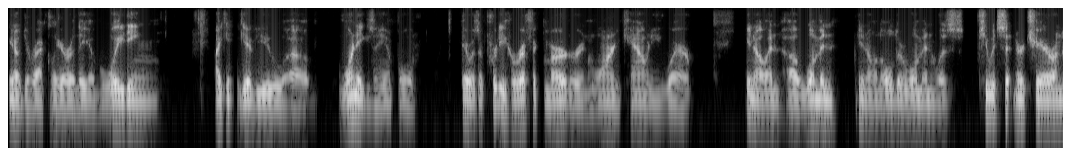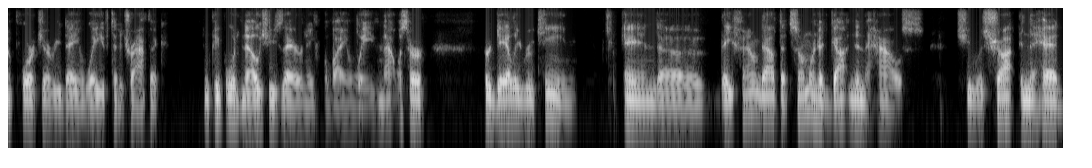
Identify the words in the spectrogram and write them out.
you know, directly, or are they avoiding? I can give you uh, one example. There was a pretty horrific murder in Warren County where, you know, and a woman, you know, an older woman was she would sit in her chair on the porch every day and wave to the traffic and people would know she's there and they'd go by and wave and that was her her daily routine. And uh, they found out that someone had gotten in the house. She was shot in the head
